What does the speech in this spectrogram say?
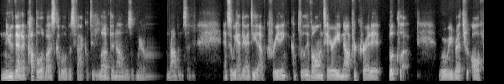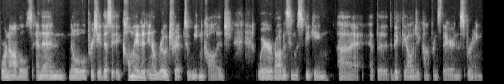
knew that a couple of us, a couple of us faculty loved the novels of Marilynne Robinson. And so we had the idea of creating a completely voluntary, not for credit book club where we read through all four novels. And then Noah will appreciate this. It culminated in a road trip to Wheaton College, where Robinson was speaking uh, at the, the big theology conference there in the spring.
